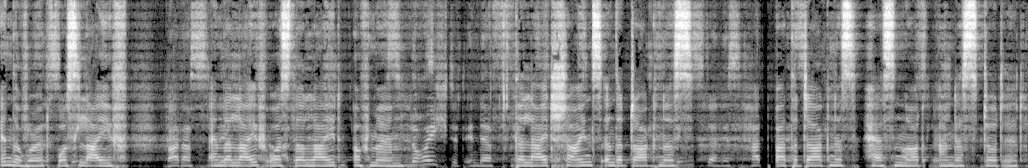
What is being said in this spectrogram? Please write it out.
in the Word, was life, and the life was the light of man. leuchtet in der The light shines in the darkness, but the darkness has not understood it.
